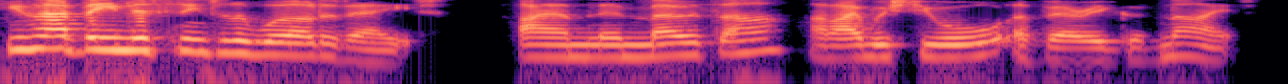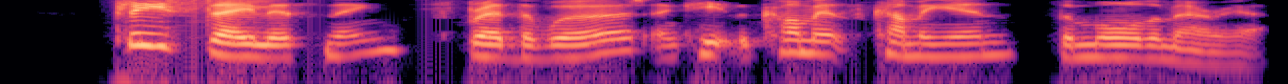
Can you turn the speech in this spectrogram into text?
You have been listening to The World at 8. I am Lynne Mozar and I wish you all a very good night. Please stay listening, spread the word and keep the comments coming in, the more the merrier.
